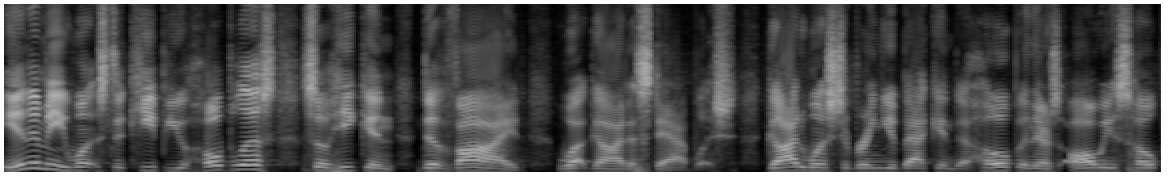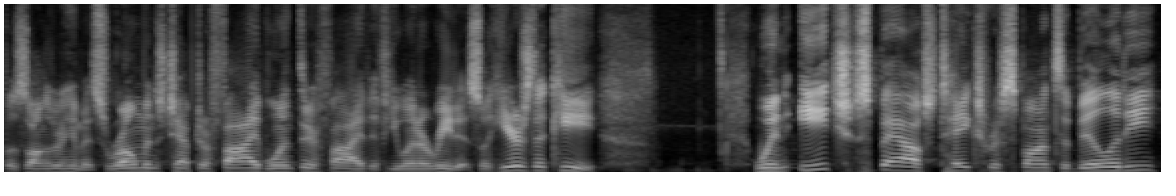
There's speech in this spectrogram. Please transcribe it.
enemy wants to keep you hopeless so he can divide what God established. God wants to bring you back into hope, and there's always hope as long as we're Him. It's Romans chapter 5, 1 through 5, if you want to read it. So here's the key when each spouse takes responsibility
